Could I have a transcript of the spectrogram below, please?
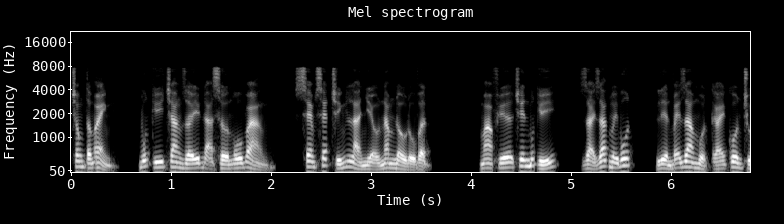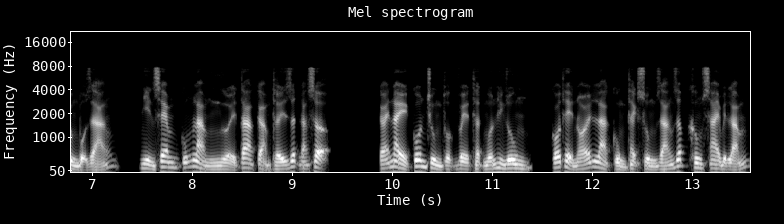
Trong tấm ảnh, bút ký trang giấy đã sớm ố vàng, xem xét chính là nhiều năm đầu đồ vật. Mà phía trên bút ký, giải rác mấy bút, liền vẽ ra một cái côn trùng bộ dáng, nhìn xem cũng làm người ta cảm thấy rất đáng sợ. Cái này côn trùng thuộc về thật muốn hình dung, có thể nói là cùng thạch sùng dáng dấp không sai biệt lắm,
